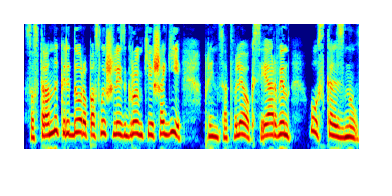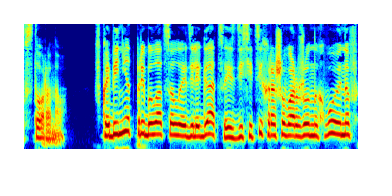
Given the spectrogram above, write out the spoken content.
Со стороны коридора послышались громкие шаги. Принц отвлекся, и Арвин ускользнул в сторону. В кабинет прибыла целая делегация из десяти хорошо вооруженных воинов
